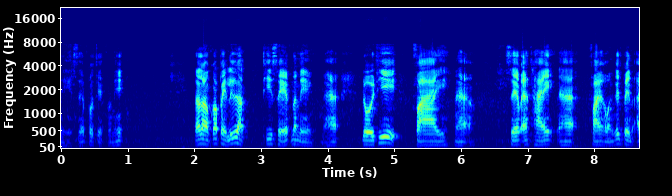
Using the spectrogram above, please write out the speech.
นี่เซฟโปรเจกต์ตรงนี้ แล้วเราก็ไปเลือกที่เซฟนั่นเองนะฮะโดยที่ไฟล์นะฮะเซฟแอดไทนะฮะ ไฟล์ของมันก็จะเป็นไอ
